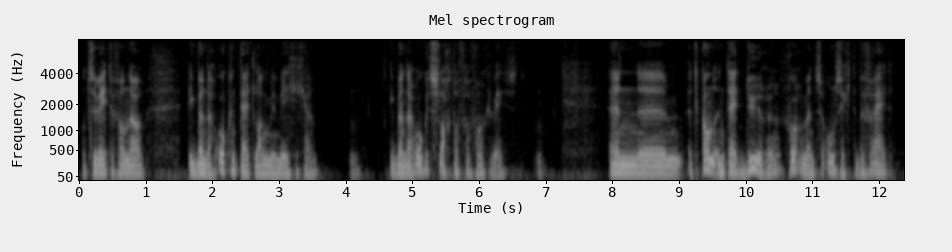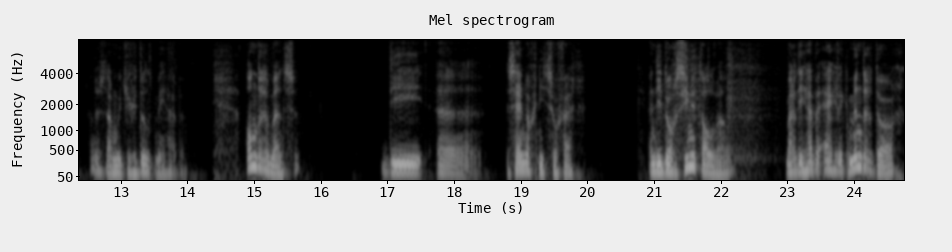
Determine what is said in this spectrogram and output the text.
Want ze weten van nou, ik ben daar ook een tijd lang mee meegegaan. Ik ben daar ook het slachtoffer van geweest. En uh, het kan een tijd duren voor mensen om zich te bevrijden. En dus daar moet je geduld mee hebben. Andere mensen, die uh, zijn nog niet zo ver. En die doorzien het al wel, maar die hebben eigenlijk minder door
